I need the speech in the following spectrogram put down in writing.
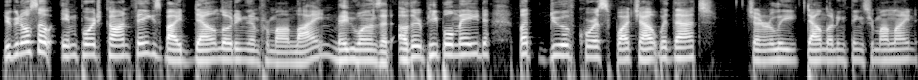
You can also import configs by downloading them from online, maybe ones that other people made, but do of course watch out with that generally downloading things from online.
